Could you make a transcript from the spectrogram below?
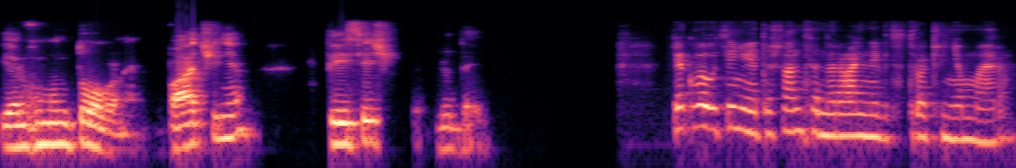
і аргументоване бачення тисяч людей. Як ви оцінюєте шанси на реальне відстрочення мера?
